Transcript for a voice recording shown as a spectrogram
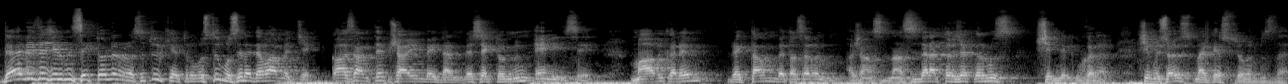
Değerli izleyicilerimiz sektörler arası Türkiye tüm hızıyla devam edecek. Gaziantep Şahin Bey'den ve sektörünün en iyisi Mavi Kalem Reklam ve Tasarım Ajansı'ndan sizlere aktaracaklarımız şimdilik bu kadar. Şimdi söz merkez stüdyolarımızda.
